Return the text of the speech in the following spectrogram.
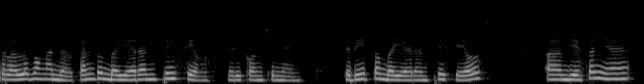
terlalu mengandalkan pembayaran pre-sales dari konsumen. Jadi pembayaran pre-sales uh, biasanya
